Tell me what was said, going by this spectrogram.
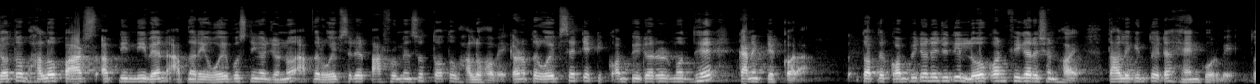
যত ভালো পার্টস আপনি নেবেন, আপনার এই ওয়েব হোস্টিং এর জন্য আপনার ওয়েবসাইটের পারফরমেন্সও তত ভালো হবে। কারণ আপনার ওয়েবসাইটটি একটি কম্পিউটারের মধ্যে কানেক্টেড করা। তো আপনার কম্পিউটারে যদি লো কনফিগারেশন হয়, তাহলে কিন্তু এটা হ্যাং করবে। তো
